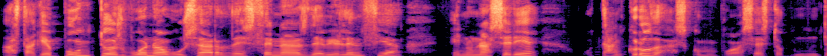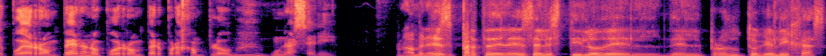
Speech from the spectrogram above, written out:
¿hasta qué punto es bueno abusar de escenas de violencia en una serie tan crudas como puede ser esto? ¿Te puede romper o no puede romper, por ejemplo, Mm. una serie? No, hombre, es parte del, es del estilo del, del, producto que elijas.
